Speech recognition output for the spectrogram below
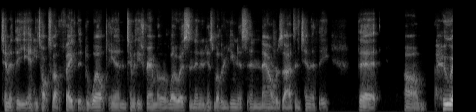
Timothy, and he talks about the faith that dwelt in Timothy's grandmother Lois, and then in his mother Eunice, and now resides in Timothy. That um, who,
